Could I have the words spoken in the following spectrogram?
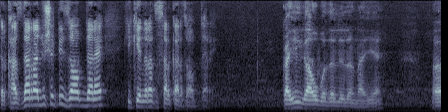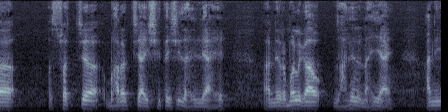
तर खासदार राजू शेट्टी जबाबदार आहे की केंद्राचं सरकार जबाबदार आहे? काही गाव बदललेलं नाही आहे स्वच्छ भारतची ऐशी तैशी झालेली आहे. निर्मल गाव झालेलं नाही आहे. आणि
